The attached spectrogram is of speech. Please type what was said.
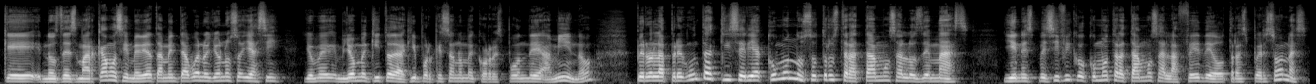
que nos desmarcamos inmediatamente, ah, bueno, yo no soy así, yo me, yo me quito de aquí porque eso no me corresponde a mí, ¿no? Pero la pregunta aquí sería, ¿cómo nosotros tratamos a los demás? Y en específico cómo tratamos a la fe de otras personas.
